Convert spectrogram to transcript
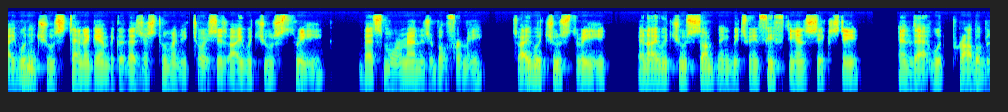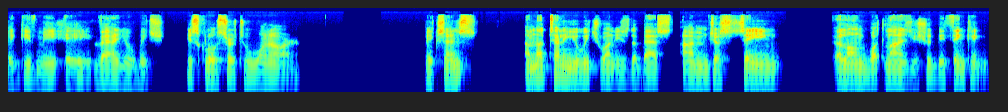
I wouldn't choose 10 again because that's just too many choices. I would choose three. That's more manageable for me. So I would choose three and I would choose something between 50 and 60 and that would probably give me a value which is closer to 1R. Make sense? I'm not telling you which one is the best. I'm just saying along what lines you should be thinking.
